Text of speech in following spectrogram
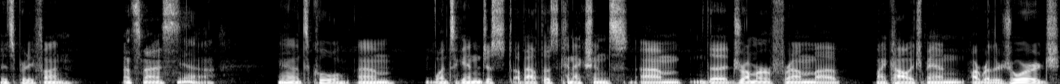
it's pretty fun. that's nice. Yeah, yeah, it's cool. Um, once again, just about those connections. Um, the drummer from uh, my college band, Our Brother George,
